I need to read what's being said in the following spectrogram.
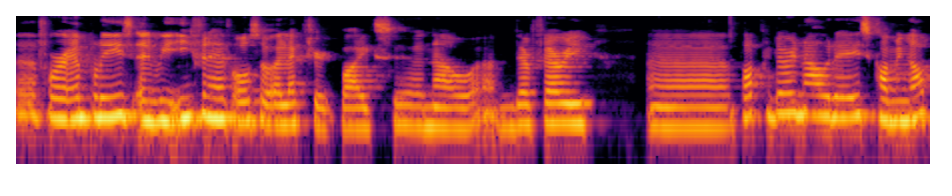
uh, for our employees, and we even have also electric bikes uh, now. Um, they're very uh, popular nowadays, coming up,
